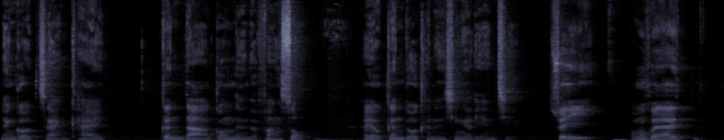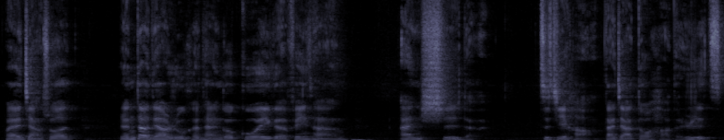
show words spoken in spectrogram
能够展开更大功能的放送，还有更多可能性的连接。所以，我们回来回来讲说，人到底要如何才能够过一个非常安适的、自己好、大家都好的日子？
